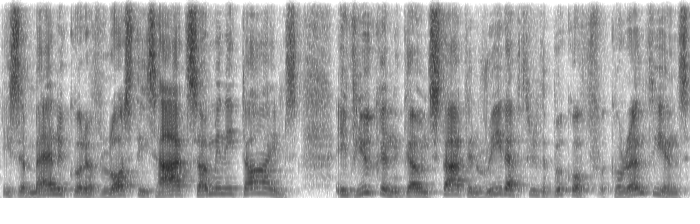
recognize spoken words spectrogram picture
is a man who could have lost his heart so many times. If you can go and start and read up through the book of Corinthians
